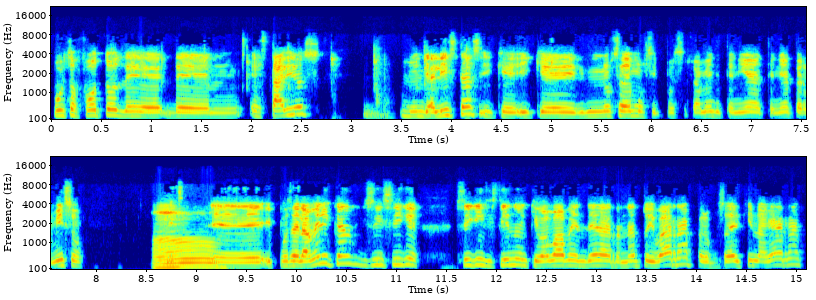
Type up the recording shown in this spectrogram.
puso fotos de, de um, estadios mundialistas y que, y que no sabemos si pues realmente tenía, tenía permiso. Mm. Eh, y pues el América sí sigue, sigue insistiendo en que va, va, a vender a Renato Ibarra, pero pues a ver quién la agarra.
